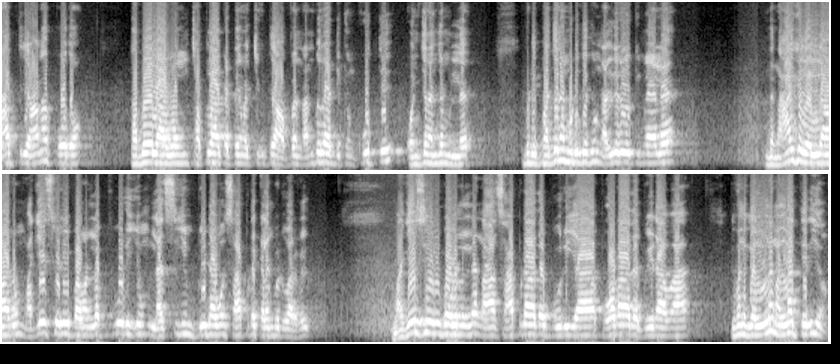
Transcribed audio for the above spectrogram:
ராத்திரி ஆனா போதும். தபேலாவும் சப்ளா கட்டையும் வச்சுக்கிட்டு அவன் நண்பர்களாட்டிக்கும் கூத்து கொஞ்சம் நஞ்சம் இல்லை. இப்படி பஜனை முடிஞ்சதும் நள்ளிரவுக்கு மேல இந்த நாய்கள் எல்லாரும் மகேஸ்வரி பவன்ல பூரியும் லஸ்ஸியும் பீடாவும் சாப்பிட கிளம்பிடுவார்கள். மகேஸ்வரி பவனில் நான் சாப்பிடாத பூரியா போடாத பீடாவா? இவனுக்கு எல்லாம் நல்லா தெரியும்.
